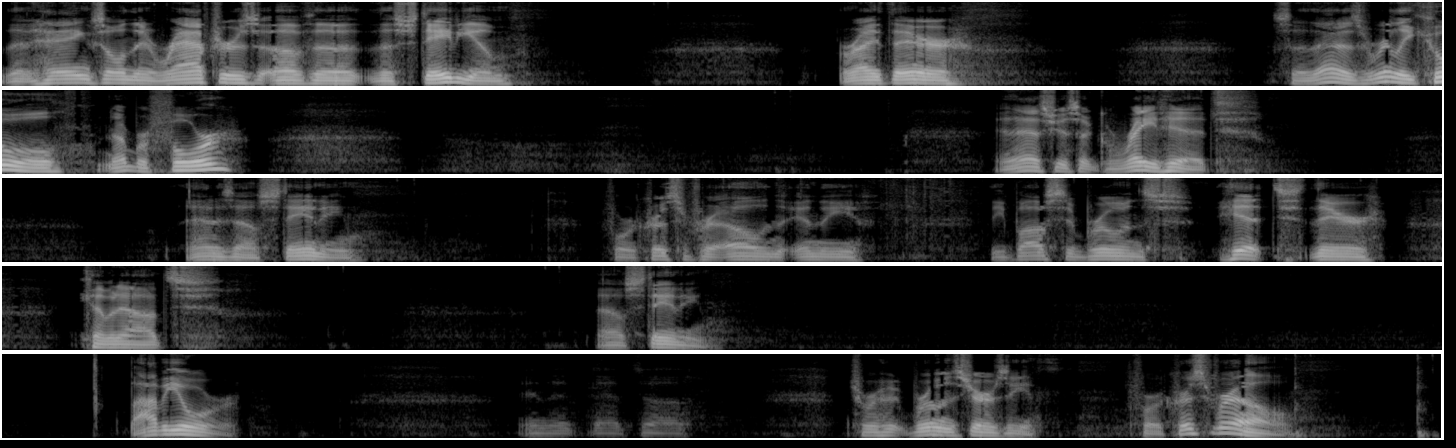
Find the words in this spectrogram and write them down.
That hangs on the rafters of the, the stadium right there. So that is really cool. Number four. And that's just a great hit. That is outstanding for Christopher L. in, in the the Boston Bruins hit there coming out. Outstanding. Bobby Orr. And that, that uh, Bruins jersey for Christopher L.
